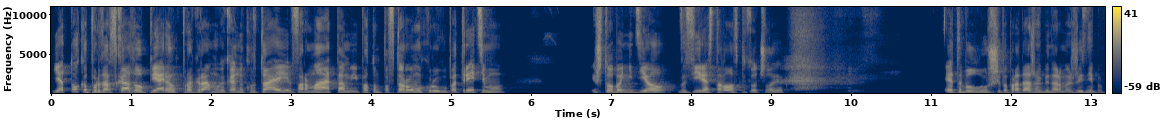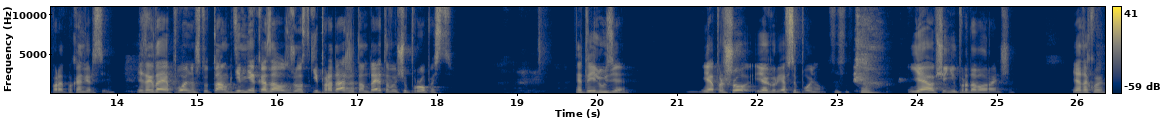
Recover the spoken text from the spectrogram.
Я только рассказывал, пиарил программу, какая она крутая, и формат там, и потом по второму кругу, по третьему. И что бы ни делал, в эфире оставалось 500 человек. Это был лучший по продажам вебинар моей жизни по, по конверсии. И тогда я понял, что там, где мне казалось жесткие продажи, там до этого еще пропасть. Это иллюзия. Я пришел, я говорю, я все понял. Я вообще не продавал раньше. Я такой...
